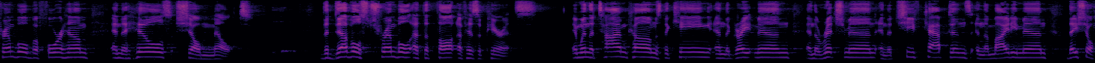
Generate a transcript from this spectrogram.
tremble before him, and the hills shall melt. The devils tremble at the thought of his appearance. And when the time comes, the king and the great men and the rich men and the chief captains and the mighty men, they shall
